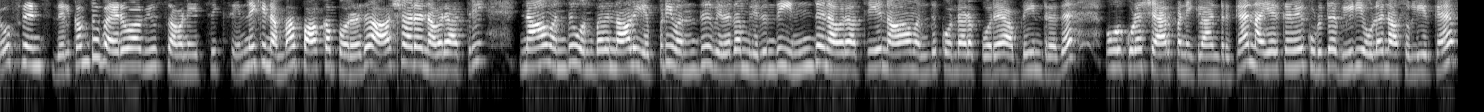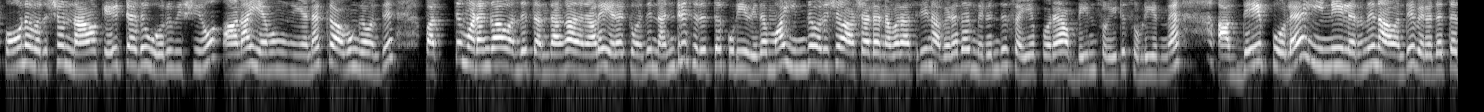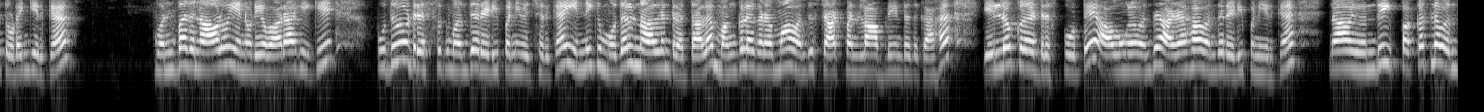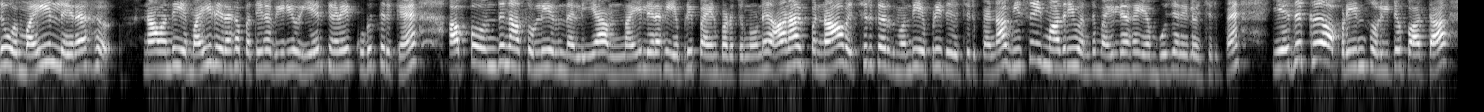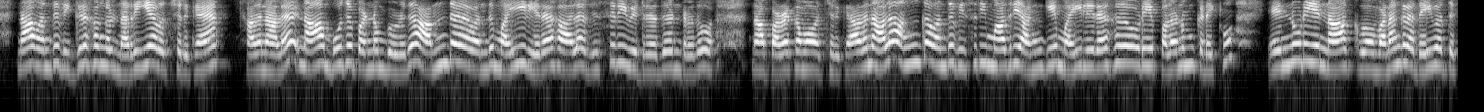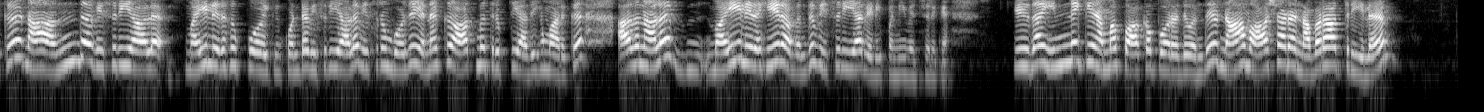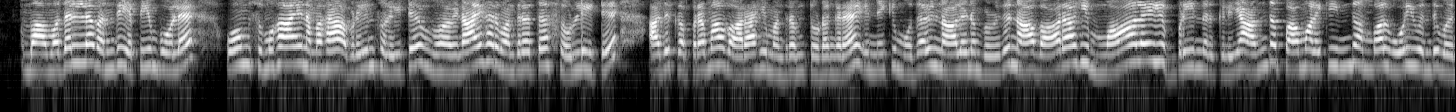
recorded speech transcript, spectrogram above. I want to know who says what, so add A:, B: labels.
A: Hello friends welcome to பைரோவா view seven eight six இன்னைக்கு நம்ம பார்க்க போகிறது ஆஷாட நவராத்திரி. நான் வந்து ஒன்பது நாள் எப்படி வந்து விரதம் இருந்து இந்த நவராத்திரியை நான் வந்து கொண்டாட போகிறேன் அப்படின்றத உங்கள் கூட ஷேர் பண்ணிக்கலான் இருக்கேன். நான் ஏற்கனவே கொடுத்த வீடியோவில் நான் சொல்லியிருக்கேன். போன வருஷம் நான் கேட்டது ஒரு விஷயம். ஆனால் எவங்க எனக்கு அவங்க வந்து பத்து மடங்காக வந்து தந்தாங்க. அதனால் எனக்கு வந்து நன்றி செலுத்தக்கூடிய விதமாக இந்த வருஷம் ஆஷாட நவராத்திரி நான் விரதம் இருந்து செய்ய போகிறேன் அப்படின்னு சொல்லிட்டு சொல்லியிருந்தேன். அதே போல் இன்னையிலேருந்து நான் வந்து விரதத்தை தொடங்கியிருக்கேன். ஒன்பது நாளும் என்னுடைய வாராகிக்கு புது ட்ரெஸ்ஸுக்கு வந்து ரெடி பண்ணி வச்சுருக்கேன். இன்றைக்கி முதல் நாளுன்றதால மங்களகரமாக வந்து ஸ்டார்ட் பண்ணலாம் அப்படின்றதுக்காக எல்லோ கலர் ட்ரெஸ் போட்டு அவங்கள வந்து அழகாக வந்து ரெடி பண்ணியிருக்கேன். நான் வந்து பக்கத்தில் வந்து ஒரு மயில் இறகு நான் வந்து என் மயில் இறகை பற்றின வீடியோ ஏற்கனவே கொடுத்துருக்கேன். அப்போ வந்து நான் சொல்லியிருந்தேன் இல்லையா? மயில் இறகை எப்படி பயன்படுத்தணும்னு. ஆனால் இப்போ நான் வச்சுருக்கிறது வந்து எப்படி இது வச்சுருப்பேன்னா விசை மாதிரி வந்து மயில் இறகை என் பூஜரையில் வச்சுருப்பேன். எதுக்கு அப்படின்னு சொல்லிட்டு பார்த்தா நான் வந்து விக்கிரகங்கள் நிறைய வச்சுருக்கேன். அதனால் நான் பூஜை பண்ணும் பொழுது அந்த வந்து மயில் இறகால விசிறி விடுறதுன்றது நான் பழக்கமாக வச்சுருக்கேன். அதனால் அங்கே வந்து விசிறி மாதிரி அங்கேயே மயில் இறகுடைய பலனும் கிடைக்கும். என்னுடைய நான் வணங்குற தெய்வத்துக்கு நான் அந்த விசிறியால் மயில் இறகு போய் கொண்ட விசிறியால் விசிறும்பொழுது எனக்கு ஆத்ம திருப்தி அதிகமாக இருக்குது அதனால் மயில் இறகையே நான் வந்து விசிறியாக ரெடி பண்ணி வச்சுருக்கேன். இதுதான் இன்னைக்கு நம்ம பார்க்க போகிறது வந்து நான் ஆஷாட நவராத்திரியில் ம- முதல்ல வந்து எப்பயும் போல் ஓம் சுமுகாய நமக அப்படின்னு சொல்லிட்டு விநாயகர் மந்திரத்தை சொல்லிட்டு அதுக்கப்புறமா வாராகி மந்திரம் தொடங்குறேன். இன்னைக்கு முதல் நாளுன்னும் பொழுது நான் வாராகி மாலை அப்படின்னு இருக்கு இல்லையா அந்த பாமாலைக்கு இந்த அம்பாள் ஓடி வந்து வ-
